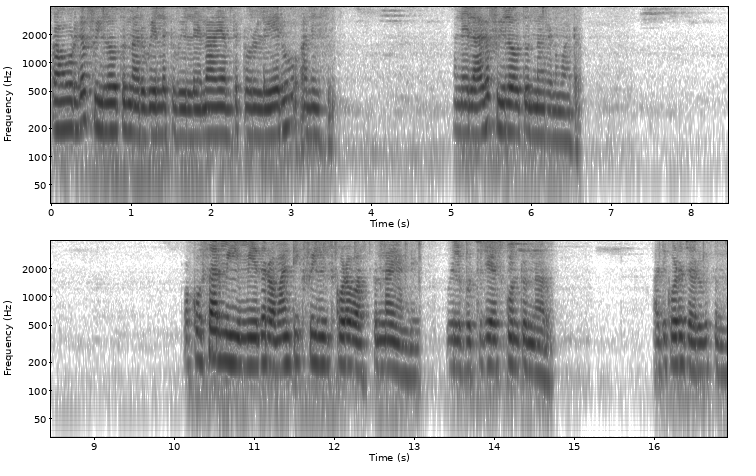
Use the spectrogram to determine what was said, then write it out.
ప్రౌడ్గా ఫీల్ అవుతున్నారు వీళ్ళకి వీళ్ళేనా ఎంతటోళ్ళు లేరు అనేసి. అనేలాగా ఫీల్ అవుతున్నారనమాట ఒక్కోసారి మీ మీద రొమాంటిక్ ఫీలింగ్స్ కూడా వస్తున్నాయండి. వీళ్ళు గుర్తు చేసుకుంటున్నారు. అది కూడా జరుగుతుంది.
